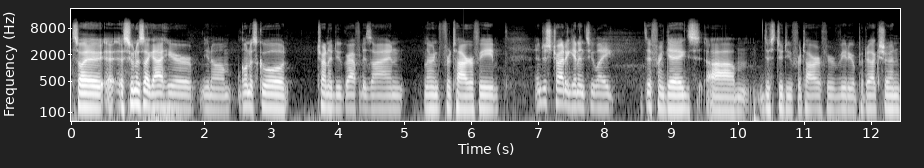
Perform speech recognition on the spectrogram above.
So I, as soon as I got here, you know, I'm going to school, trying to do graphic design, learn photography, and just try to get into like different gigs, um, just to do photography, or video production.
